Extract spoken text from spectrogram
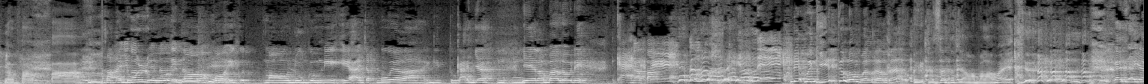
Gak apa-apa. Makanya kalau dia nanti itu mau deh. mau ikut mau dugem nih ya ajak gue lah gitu. Kanja, ya lah Mbak lo deh. Nggak apa-apa. Dia begitu loh Mbak Lala. Eh kan ntar jangan lama-lama ya. Kanja ya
